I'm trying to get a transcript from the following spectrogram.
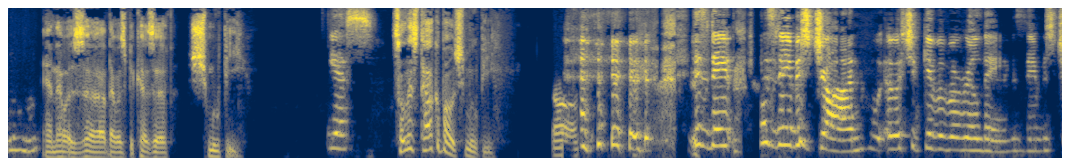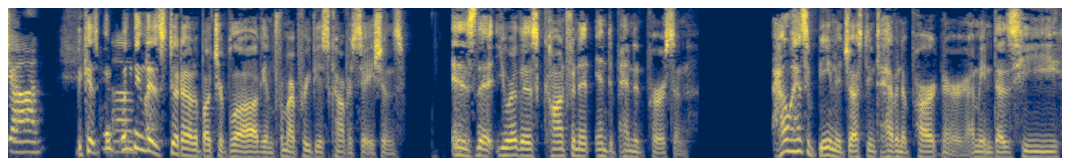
Mm-hmm. And that was uh, that was because of Schmoopy. Yes. So let's talk about Schmoopy. Uh, his name his name is John. I should give him a real name. His name is John. Because one um, thing that stood out about your blog and from our previous conversations is that you are this confident, independent person how has it been adjusting to having a partner? I mean, does he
